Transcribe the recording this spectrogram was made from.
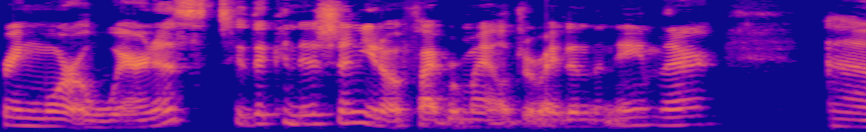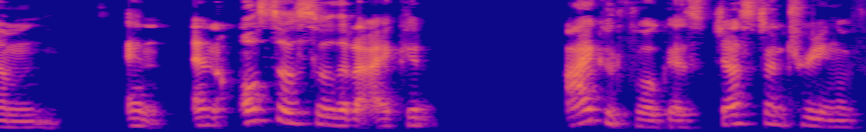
bring more awareness to the condition, you know, fibromyalgia right in the name there, um, and and also so that I could I could focus just on treating with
